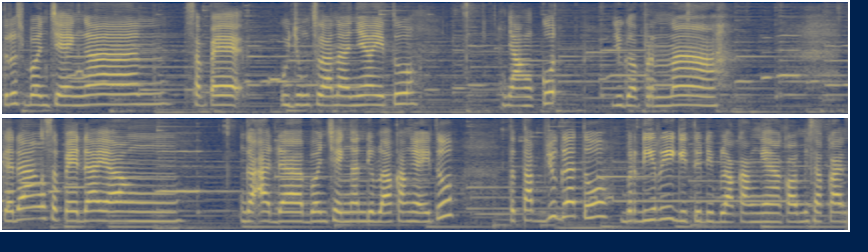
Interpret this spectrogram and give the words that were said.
Terus boncengan sampai ujung celananya itu nyangkut juga pernah. Kadang sepeda yang nggak ada boncengan di belakangnya itu tetap juga tuh berdiri gitu di belakangnya. Kalau misalkan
